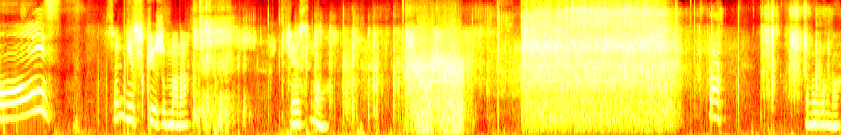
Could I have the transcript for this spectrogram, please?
Of. Sen niye sıkıyorsun bana? Gelsin o. Ah. Onu vurma.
